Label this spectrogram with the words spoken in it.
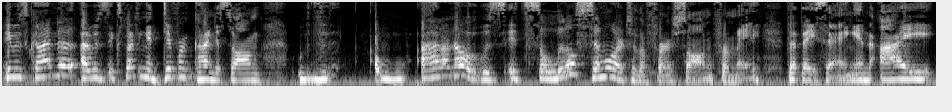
it was kind of I was expecting a different kind of song. I don't know. It was it's a little similar to the first song for me that they sang, and I.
